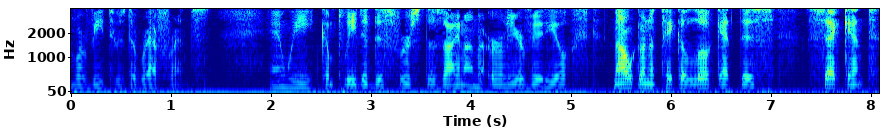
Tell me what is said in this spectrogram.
where V2 is the reference and we completed this first design on an earlier video. Now we're going to take a look at this second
